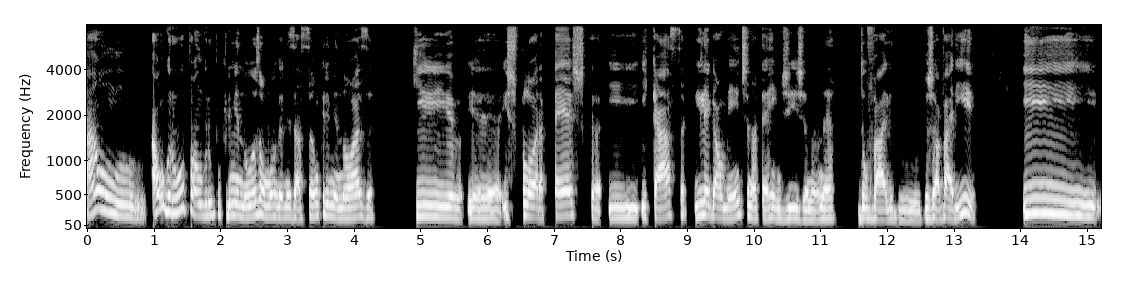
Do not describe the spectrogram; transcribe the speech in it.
a um, a um grupo, a um grupo criminoso, a uma organização criminosa que é, explora pesca e, e, caça ilegalmente na terra indígena né, do Vale do, do Javari. E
